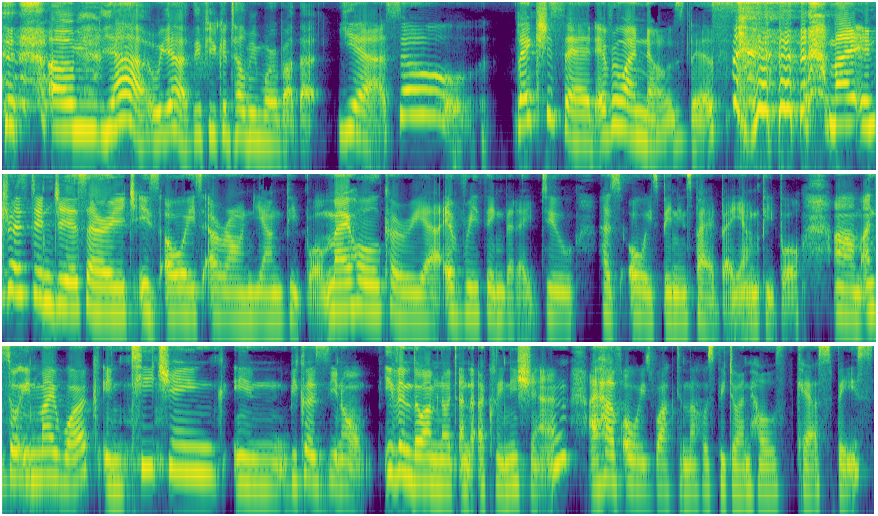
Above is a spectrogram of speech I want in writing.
here. um, yeah, well, yeah. If you could tell me more about that. Yeah. So like she said, everyone knows this. my interest in GSRH is always around young people. My whole career, everything that I do has always been inspired by young people. Um, and so in my work, in teaching, in, because, you know, even though I'm not an, a clinician, I have always worked in the hospital and healthcare space.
